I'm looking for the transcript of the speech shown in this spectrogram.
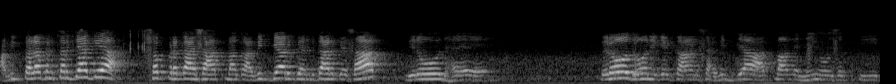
अभी पहला तर्क क्या किया? सब प्रकाश आत्मा का अविद्या रूपी अंधकार के साथ विरोध है। विरोध होने के कारण से अविद्या आत्मा में नहीं हो सकती।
